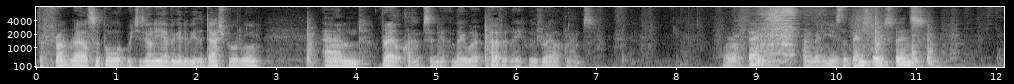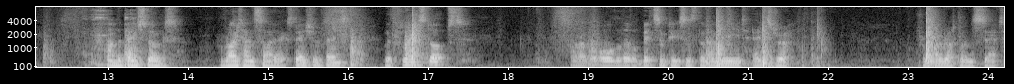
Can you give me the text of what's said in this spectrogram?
the front rail support, which is only ever going to be the dashboard one, and rail clamps in it, and they work perfectly with rail clamps. For a fence, I'm going to use the bench dogs fence and the bench dogs right hand side extension fence with flag stops. And I've got all the little bits and pieces that I need extra from my Rutland set.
